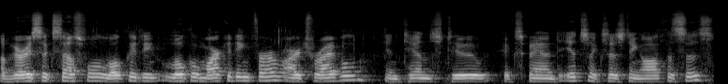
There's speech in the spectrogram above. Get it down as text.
A very successful local, marketing firm, Arch Rival, intends to expand its existing offices.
